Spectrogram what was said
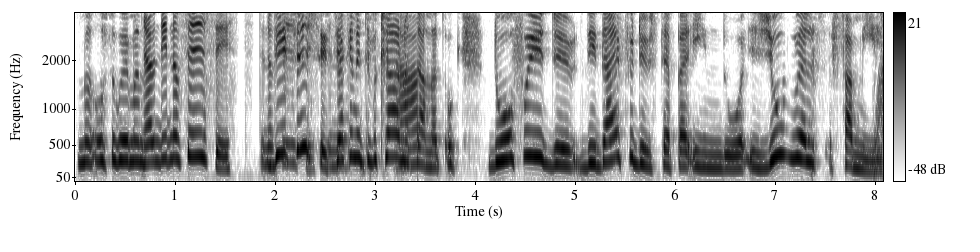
men, och så går man, ja, det är något fysiskt. Det är, det är fysiskt. fysiskt. Jag kan inte förklara ja. något annat. Och då får du, det är därför du steppar in då i Joels familj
